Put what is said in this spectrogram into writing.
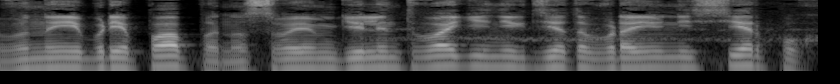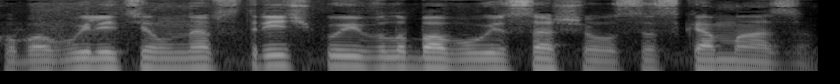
В ноябре папа на своем Гелендвагене где-то в районе Серпухова вылетел на встречку и в лобовую сошелся с КамАЗом.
